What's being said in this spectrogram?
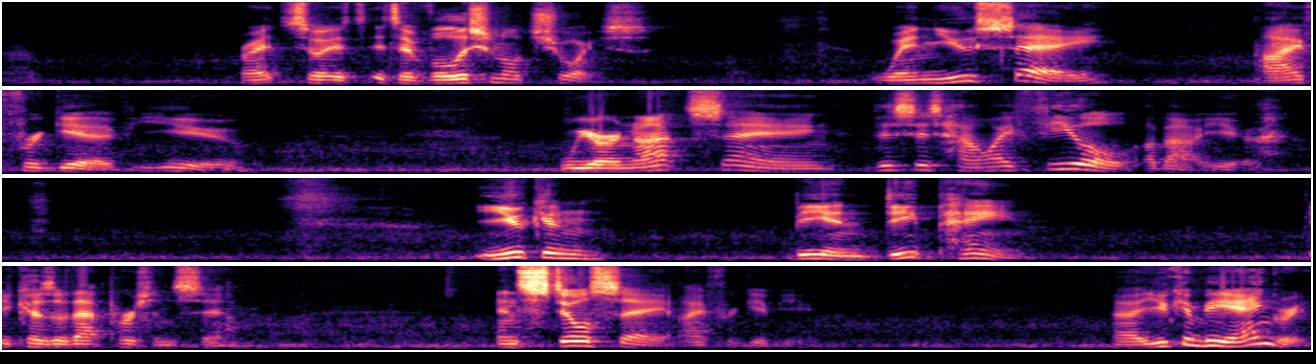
Uh, right? So it's, it's a volitional choice. When you say, I forgive you, we are not saying, This is how I feel about you. You can be in deep pain because of that person's sin and still say, I forgive you. Uh, you can be angry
